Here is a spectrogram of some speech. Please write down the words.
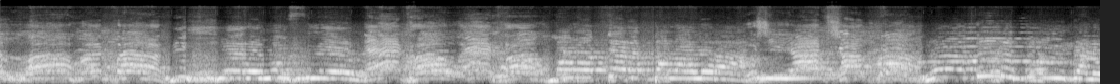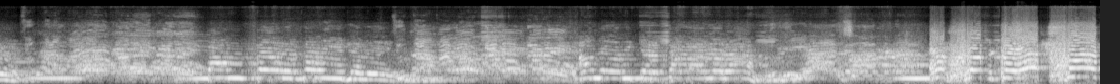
আল্লাহু আকবার। এক হও এক হও। হুশিয়ার সাবধান জুতা মারো কালে কালে। জুতা মারো কালে কালে। আমেরিকার দালালেরা। হুশিয়ার সাবধান অ্যাকশন টু অ্যাকশন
